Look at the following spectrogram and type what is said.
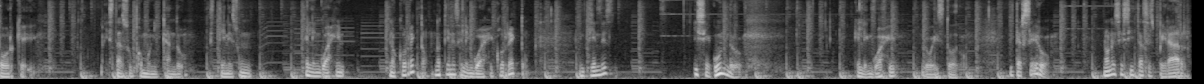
porque estás subcomunicando, tienes un, el lenguaje no correcto, no tienes el lenguaje correcto, ¿entiendes? Y segundo, el lenguaje lo es todo. Y tercero, no necesitas esperar,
